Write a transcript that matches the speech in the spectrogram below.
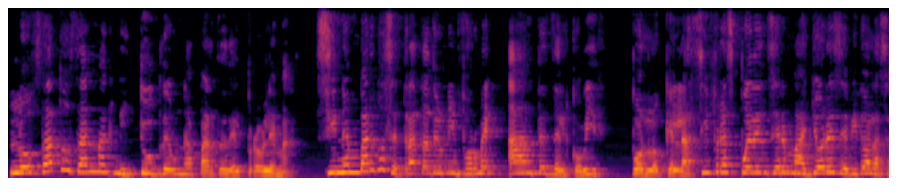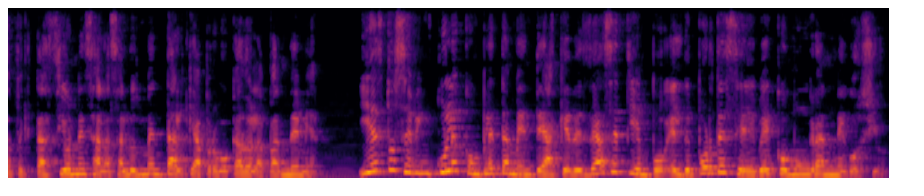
Los datos dan magnitud de una parte del problema. Sin embargo, se trata de un informe antes del COVID, por lo que las cifras pueden ser mayores debido a las afectaciones a la salud mental que ha provocado la pandemia. Y esto se vincula completamente a que desde hace tiempo el deporte se ve como un gran negocio.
